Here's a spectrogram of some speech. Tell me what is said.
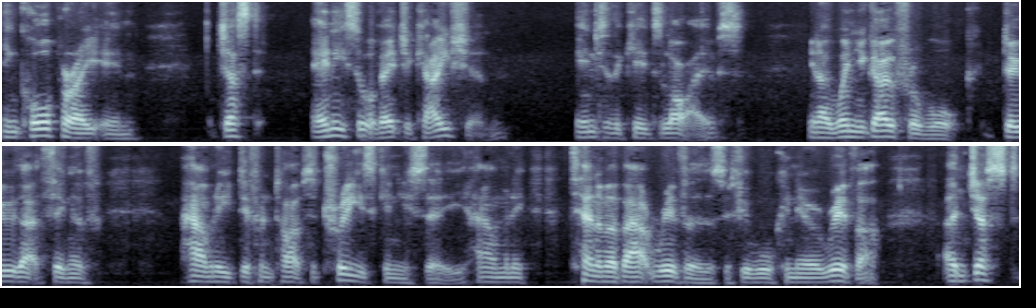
incorporating just any sort of education into the kids' lives. You know, when you go for a walk, do that thing of how many different types of trees can you see? How many? Tell them about rivers if you're walking near a river, and just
